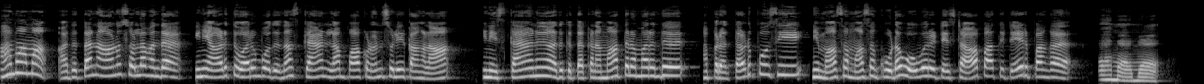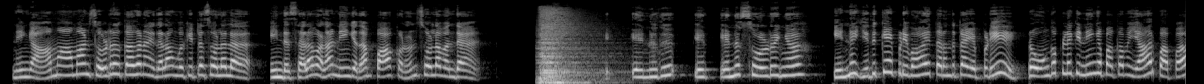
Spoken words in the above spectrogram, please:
ஆமா ஆமா அதைத்தான் நானும் சொல்ல வந்தேன். இனி அடுத்து வரும்போது தான் ஸ்கேன் எல்லாம் பார்க்கணும்னு சொல்லிருக்காங்களாம் இனி ஸ்கேனு அதுக்கு தக்கன மாத்திரை மருந்து அப்புறம் தடுப்பூசி நீ மாசம் மாசம் கூட ஒவ்வொரு டெஸ்டா பார்த்துட்டே இருப்பாங்க. ஆமா ஆமா. நீங்க ஆமா ஆமான்னு சொல்றதுக்காக நான் இதெல்லாம் உங்ககிட்ட சொல்லல. இந்த செலவெல்லாம் நீங்க தான் பார்க்கணும்னு சொல்ல வந்தேன். என்னது? என்ன சொல்றீங்க? என்ன எதுக்கு இப்படி வாயை திறந்துட்டா எப்படி? உங்க பிள்ளைக்கு நீங்க பார்க்காம யார் பாப்பா?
